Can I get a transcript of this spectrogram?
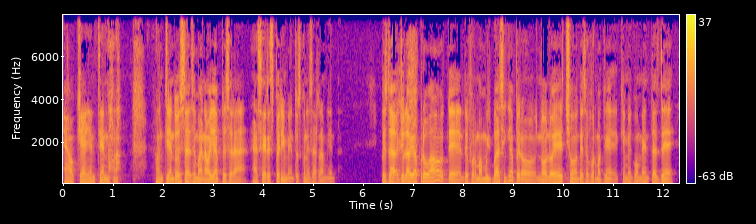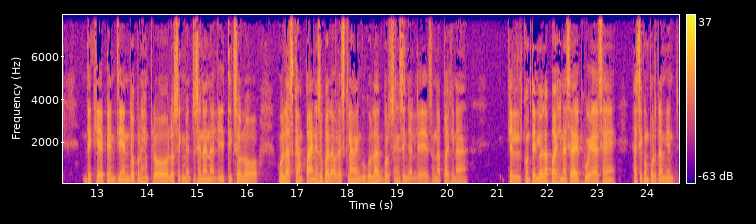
Ah, ok, entiendo. entiendo. Esta semana voy a empezar a hacer experimentos con esa herramienta. Pues yo la había probado de, de, forma muy básica, pero no lo he hecho de esa forma que, que me comentas de, de que dependiendo, por ejemplo, los segmentos en Analytics o, lo, o las campañas o palabras clave en Google AdWords, enseñarles una página que el contenido de la página se adecue a ese, a ese comportamiento.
